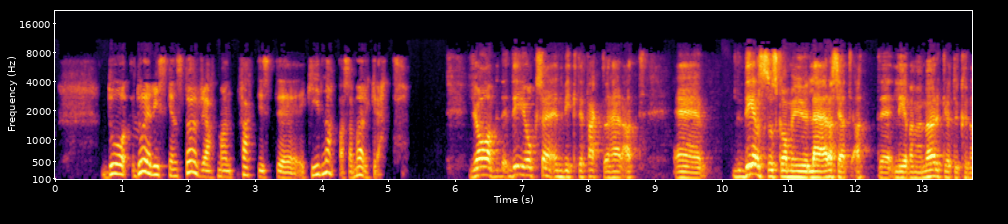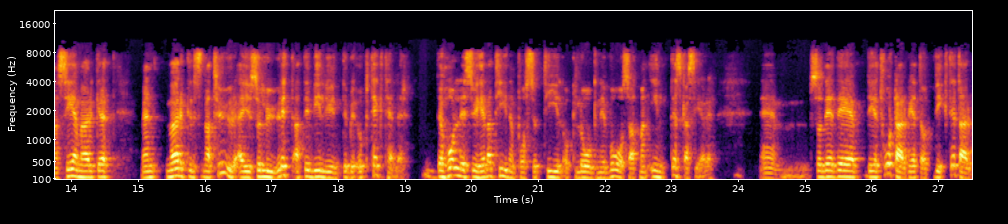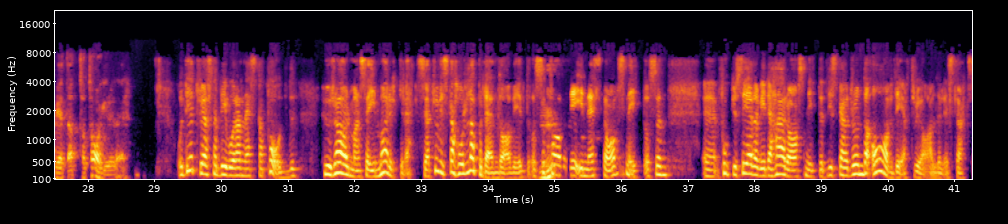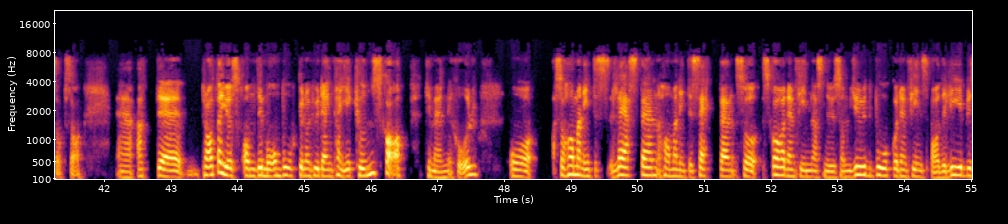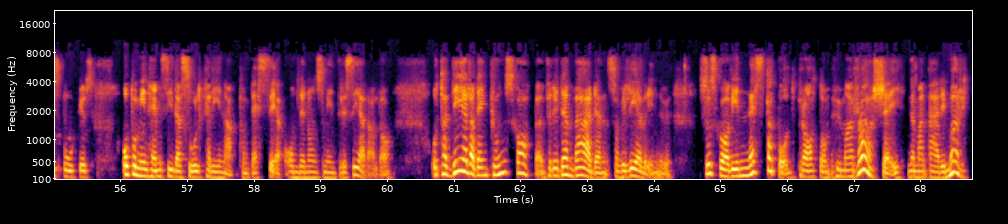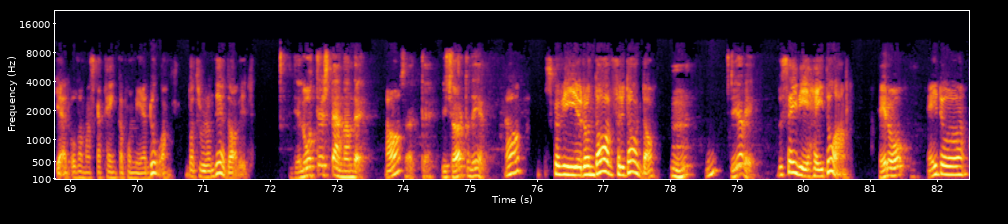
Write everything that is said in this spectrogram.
då, då är risken större att man faktiskt eh, kidnappas av mörkret. Ja, det är också en viktig faktor här att eh, dels så ska man ju lära sig att, att eh, leva med mörkret och kunna se mörkret. Men mörkrets natur är ju så lurigt att det vill ju inte bli upptäckt heller. Det håller sig ju hela tiden på subtil och låg nivå så att man inte ska se det. Ehm, så det, det, det är ett hårt arbete och ett viktigt arbete att ta tag i det där. Och det tror jag ska bli vår nästa podd. Hur rör man sig i mörkret? Så jag tror vi ska hålla på den David och så mm. tar vi det i nästa avsnitt. Och sen eh, fokuserar vi det här avsnittet, vi ska runda av det tror jag alldeles strax också. Eh, att eh, prata just om demonboken och hur den kan ge kunskap till människor. Och så har man inte läst den, har man inte sett den så ska den finnas nu som ljudbok och den finns på Adelibris bokhus och på min hemsida solkarina.se om det är någon som är intresserad. Då. Och ta del av den kunskapen, för det är den världen som vi lever i nu så ska vi i nästa podd prata om hur man rör sig när man är i mörker och vad man ska tänka på mer då. Vad tror du om det David? Det låter spännande. Ja. Så att, eh, vi kör på det. Ja. Ska vi runda av för idag då? Mm. Mm. Det gör vi. Då säger vi hej då. Hej då. Hej då.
